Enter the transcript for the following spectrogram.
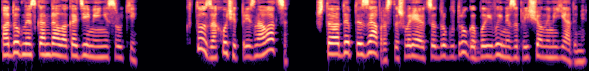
Подобный скандал Академии не с руки. Кто захочет признаваться, что адепты запросто швыряются друг в друга боевыми запрещенными ядами?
